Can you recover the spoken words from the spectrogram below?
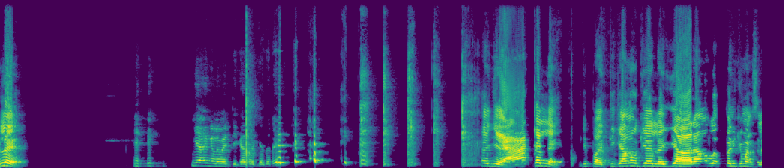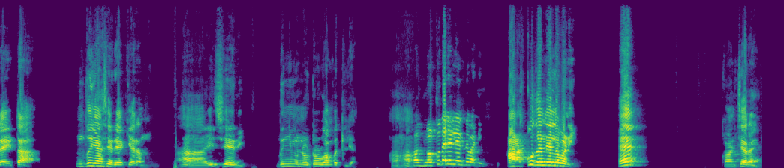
അല്ലേ? ഞാൻ നിങ്ങളെ പറ്റിക്കാൻ നോക്കിയത് ആക്കല്ലേ? ഈ പറ്റിക്കാൻ നോക്കിയല്ല ഈ ആരാന്നുള്ള ഇപ്പൊ എനിക്ക് മനസ്സിലായിട്ടാ. ഇത് ഞാൻ ശരിയാക്കിയാരാന്ന് ആ ഇത് ശരി. ഇത് ഇനി മുന്നോട്ട് പോകാൻ പറ്റില്ല. അണക്കു തന്നെയല്ലേ പണി? ഏ? കാണിച്ചു തരാം ഞാൻ.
